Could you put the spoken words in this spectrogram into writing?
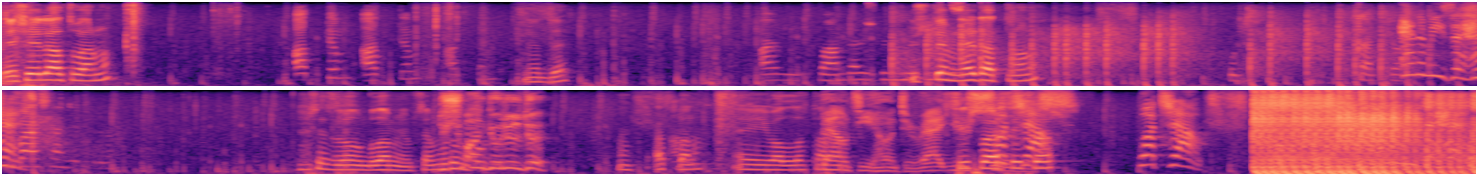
Beş elli altı var mı? Attım attım attım. Nerede? Abi bandaj bilmiyorum. Üstte mi? Nerede attın onu? Enemies Dur ahead! ben sence Neredesin oğlum bulamıyorum. Sen Düşman musun? görüldü. Heh, at bana. Eyvallah tamam. Bounty hunter at your Sis var service. sis var. Watch out! Enemies ahead!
